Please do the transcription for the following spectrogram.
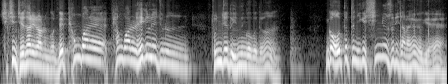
식신 제살이라는 건 내 평관에 평관을 해결해 주는 존재도 있는 거거든. 그러니까 어떻든 이게 신유술이잖아요, 여기에.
